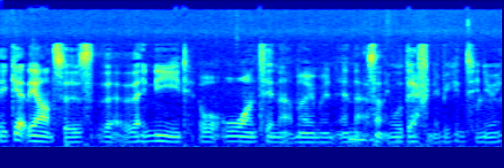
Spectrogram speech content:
they get the answers that they need or want in that moment, and that's something we'll definitely be continuing.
